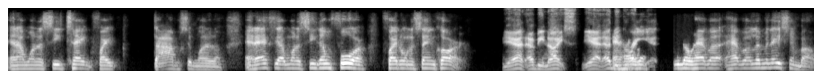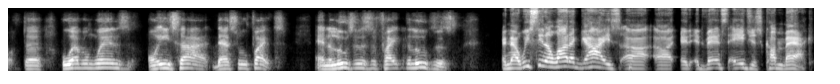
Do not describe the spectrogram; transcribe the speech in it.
and I want to see Tank fight the opposite one of them. And actually, I want to see them four fight on the same card. Yeah, that'd be nice. Yeah, that'd be And have great. You know, have a have an elimination bout. The whoever wins on each side, that's who fights, and the losers fight the losers. And now we've seen a lot of guys uh, uh, at advanced ages come back.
